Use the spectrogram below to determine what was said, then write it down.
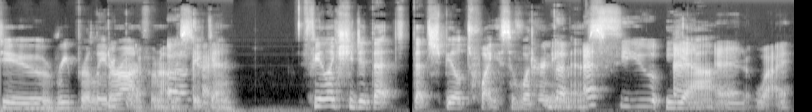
to Reaper later on, if I'm not oh, Okay. mistaken. I feel like she did that that spiel twice of what her name The is. S U Yeah. N N Y.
